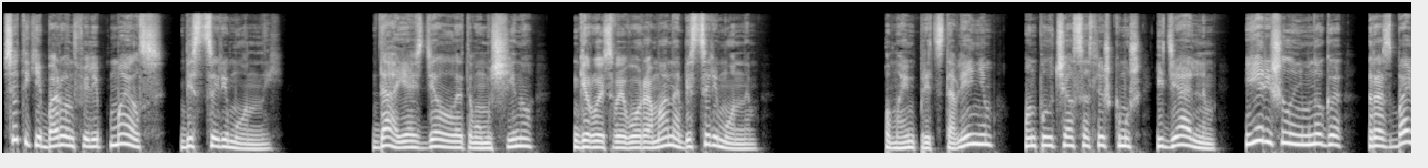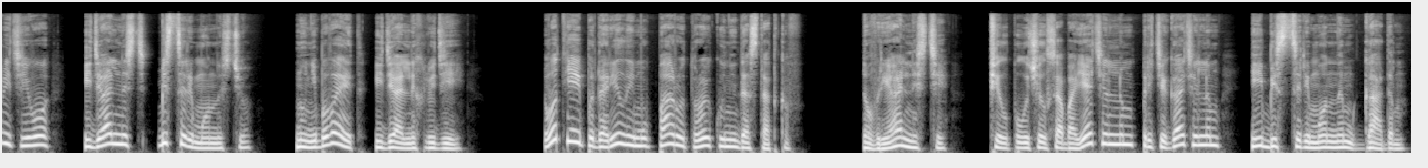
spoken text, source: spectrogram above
Все-таки барон Филипп Майлз бесцеремонный. Да, я сделала этому мужчину, герой своего романа, бесцеремонным. По моим представлениям, он получался слишком уж идеальным, и я решила немного разбавить его идеальность бесцеремонностью. Ну, не бывает идеальных людей. Вот я и подарила ему пару-тройку недостатков. Но в реальности Фил получился обаятельным, притягательным и бесцеремонным гадом.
